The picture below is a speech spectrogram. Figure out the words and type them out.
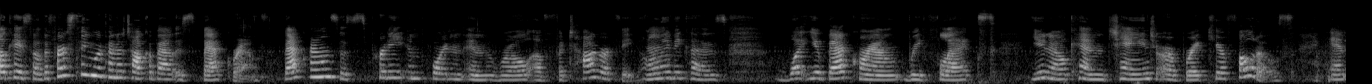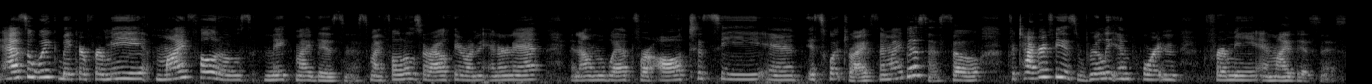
Okay, so the first thing we're going to talk about is backgrounds. Backgrounds is pretty important in the role of photography, only because what your background reflects, you know, can change or break your photos. And as a wig maker, for me, my photos make my business. My photos are out there on the internet and on the web for all to see, and it's what drives in my business. So photography is really important for me and my business.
